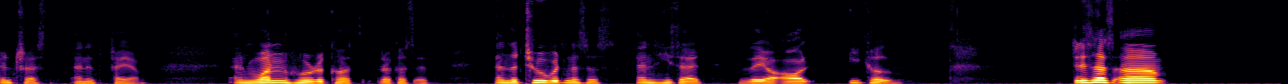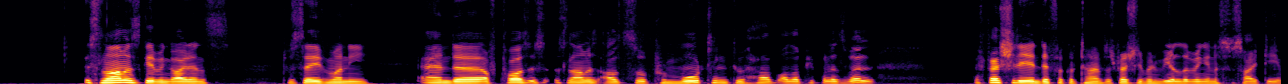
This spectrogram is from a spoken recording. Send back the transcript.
interest and its payer, and one who records, records it, and the two witnesses, and he said, they are all equal. This has um, Islam is giving guidance to save money, and uh, of course, Islam is also promoting to help other people as well, especially in difficult times, especially when we are living in a society.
